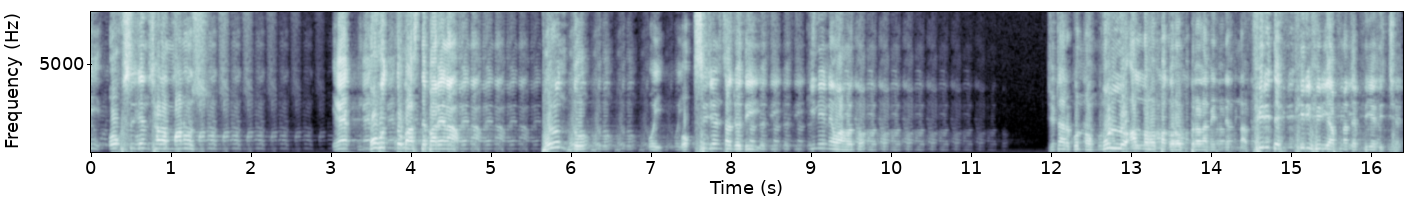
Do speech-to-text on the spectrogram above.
এই অক্সিজেন ছাড়া মানুষ এক মুহূর্ত বাঁচতে পারে না। বলুন তো ওই অক্সিজেনটা যদি কিনে নেওয়া হতো, যেটার কোনো মূল্য আল্লাহ পাক রব্বুল আলামিন না। ফ্রিতে ফ্রি ফ্রি আপনাদের দিয়ে দিচ্ছেন।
